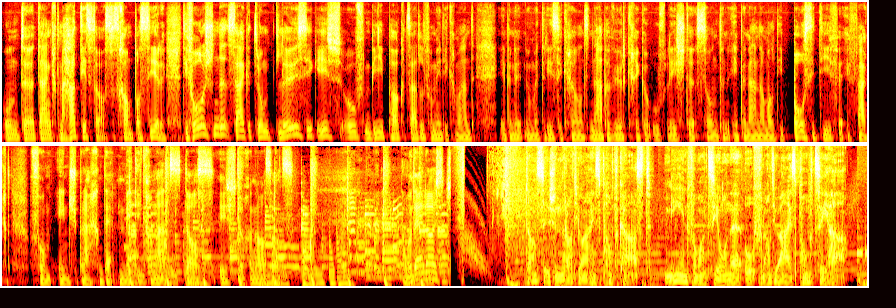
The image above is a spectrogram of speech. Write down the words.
und äh, denkt, man hat jetzt das, das kann passieren. Die Forschenden sagen darum, die Lösung ist auf dem Beipackzettel von Medikamenten eben nicht nur die Risiken und Nebenwirkungen auflisten, sondern eben auch nochmal die positiven Effekte vom entsprechenden Medikament. Das ist doch ein Ansatz. Und er ist Das ist ein Radio 1 Podcast. Mehr Informationen auf radio1.ch.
